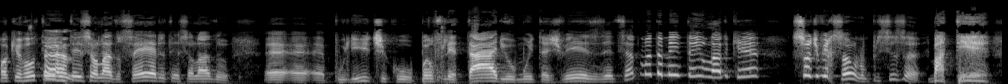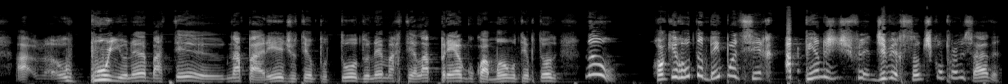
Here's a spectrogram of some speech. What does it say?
Rock and roll tem, É. tem seu lado sério, tem seu lado é, é, é, político, panfletário, muitas vezes, etc. Mas também tem um lado que é só diversão. Não precisa bater a- a- o punho, né? Bater na parede o tempo todo, né? Martelar prego com a mão o tempo todo. Não. Rock and roll também pode ser apenas diversão descompromissada.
